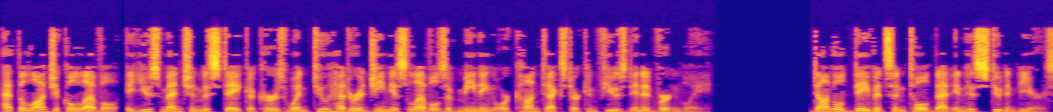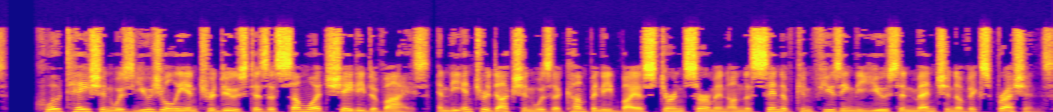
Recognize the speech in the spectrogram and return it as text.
At the logical level, a use-mention mistake occurs when two heterogeneous levels of meaning or context are confused inadvertently. Donald Davidson told that in his student years, Quotation was usually introduced as a somewhat shady device, and the introduction was accompanied by a stern sermon on the sin of confusing the use and mention of expressions.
